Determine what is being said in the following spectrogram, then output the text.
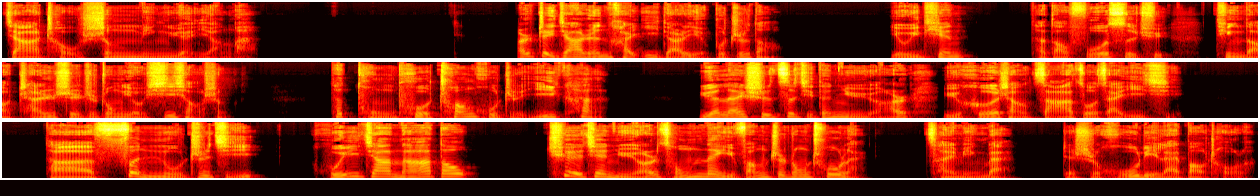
家丑声名远扬啊！而这家人还一点也不知道。有一天，他到佛寺去，听到禅室之中有嬉笑声，他捅破窗户纸一看，原来是自己的女儿与和尚杂坐在一起。他愤怒之极，回家拿刀，却见女儿从内房之中出来。才明白这是狐狸来报仇了，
